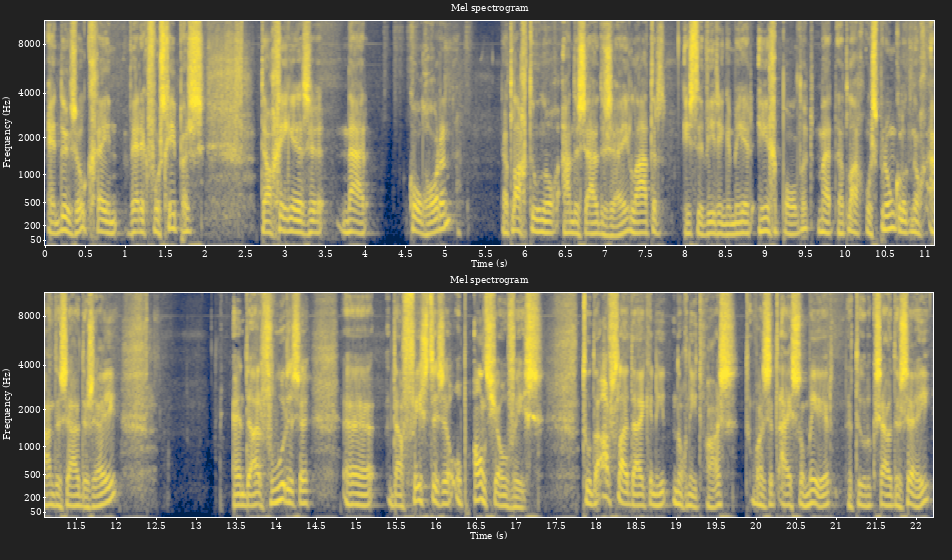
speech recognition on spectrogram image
En dus ook geen werk voor schippers. Dan gingen ze naar Kolhorn. Dat lag toen nog aan de Zuiderzee. Later is de Wieringenmeer ingepolderd. Maar dat lag oorspronkelijk nog aan de Zuiderzee. En daar voerden ze, uh, daar visten ze op ansjovis. Toen de afsluitdijk er niet, nog niet was, toen was het IJsselmeer, natuurlijk Zuiderzee.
